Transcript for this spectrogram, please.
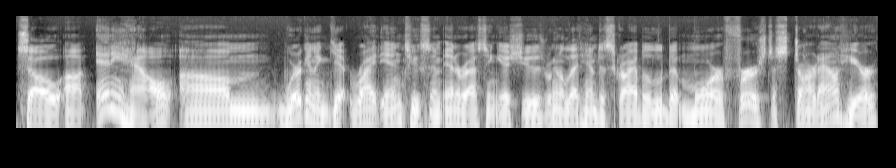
So, uh, anyhow, um, we're going to get right into some interesting issues. We're going to let him describe a little bit more first to start out here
